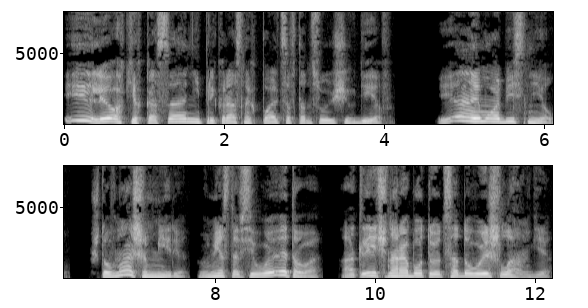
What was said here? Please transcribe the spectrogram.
и легких касаний прекрасных пальцев танцующих дев. Я ему объяснил, что в нашем мире вместо всего этого отлично работают садовые шланги,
